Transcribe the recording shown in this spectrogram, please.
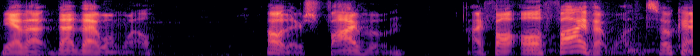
Yeah, that, that, that went well. Oh, there's five of them. I fought all five at once. Okay.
